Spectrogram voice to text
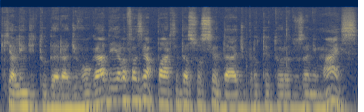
que além de tudo era advogada, e ela fazia parte da Sociedade Protetora dos Animais.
